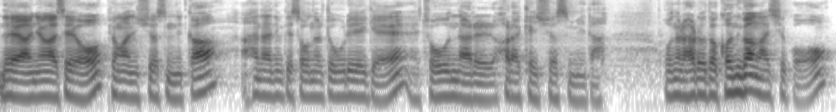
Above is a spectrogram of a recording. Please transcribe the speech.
네, 안녕하세요. 평안히 주셨습니까? 하나님께서 오늘 또 우리에게 좋은 날을 허락해 주셨습니다. 오늘 하루도 건강하시고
